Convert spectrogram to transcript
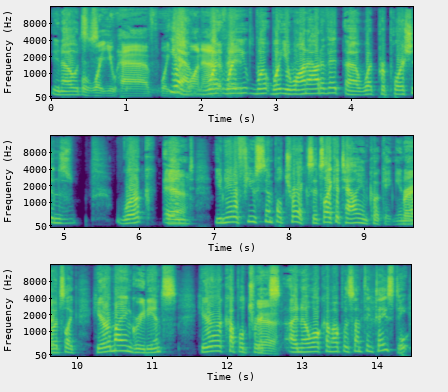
You know, or what you have, what yeah, you want out what of what it. you what, what you want out of it, uh, what proportions work, and you need a few simple tricks. It's like Italian cooking. You know, Right. it's like here are my ingredients. Here are a couple tricks. I know I'll come up with something tasty. Well,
